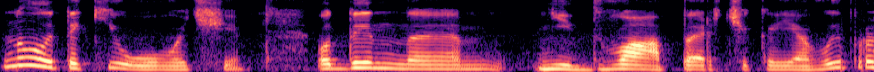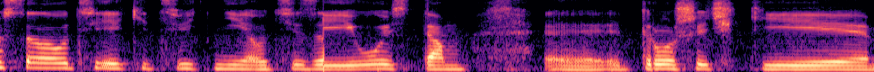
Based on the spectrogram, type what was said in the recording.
Ну, і такі овочі. Один, е, ні, два перчика я випросила, оці які цвітні, оці і ось там е, трошечки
